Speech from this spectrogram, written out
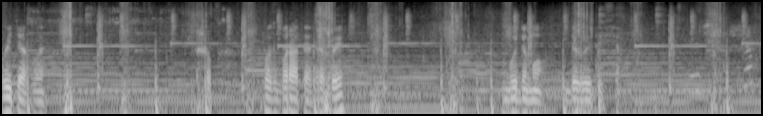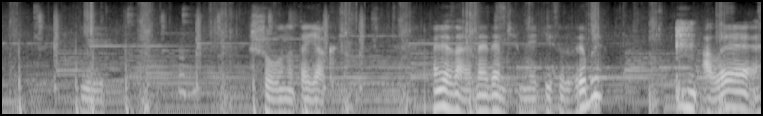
витягли, щоб позбирати гриби. Будемо дивитися. І що воно та як. Я не знаю, знайдемо чи ми якісь тут гриби, але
